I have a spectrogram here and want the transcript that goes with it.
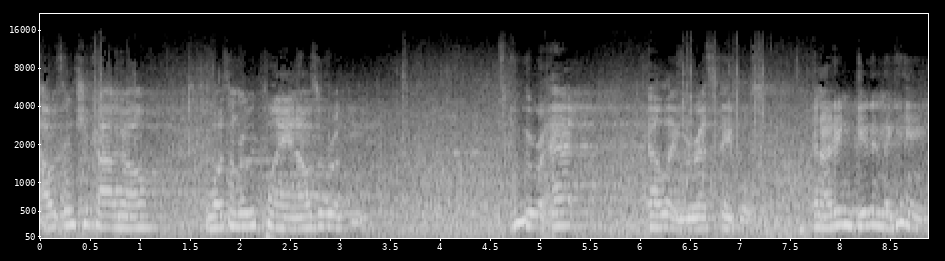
I was in Chicago. Wasn't really playing. I was a rookie. We were at LA. We were at Staples. And I didn't get in the game.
